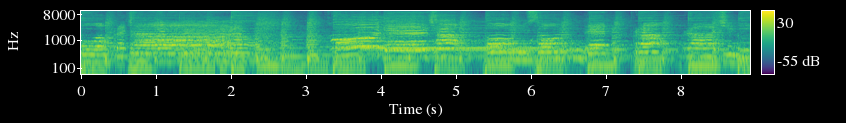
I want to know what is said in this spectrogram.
ปวงประชาขอเดชะองค์สมเด็จพระราชินี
